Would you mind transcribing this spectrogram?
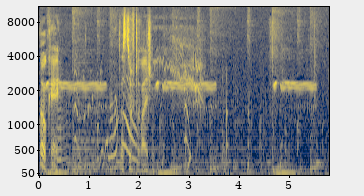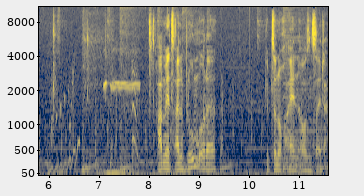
Okay. Das dürfte reichen. Haben wir jetzt alle Blumen oder gibt es da noch einen Außenseiter?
